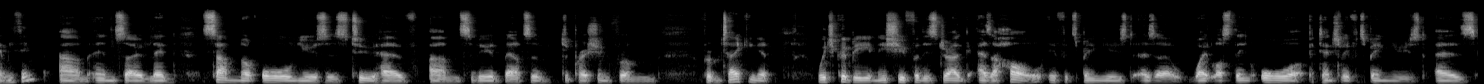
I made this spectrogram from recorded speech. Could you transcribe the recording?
anything, um, and so led some, not all users, to have um, severe bouts of depression from from taking it, which could be an issue for this drug as a whole if it's being used as a weight loss thing, or potentially if it's being used as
